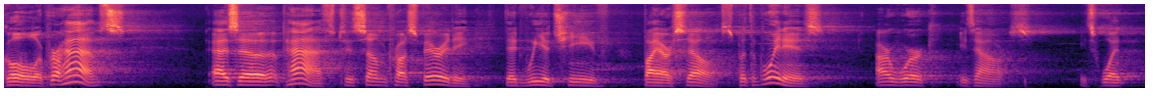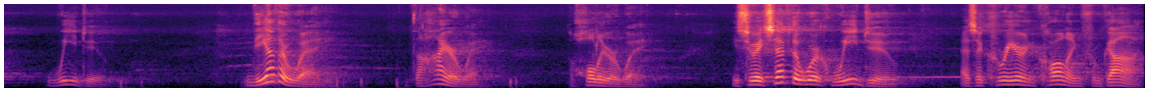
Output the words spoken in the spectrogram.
goal, or perhaps as a path to some prosperity that we achieve by ourselves. But the point is, our work is ours, it's what we do. The other way, the higher way, the holier way, is to accept the work we do as a career and calling from God.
